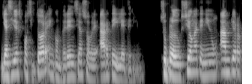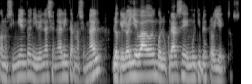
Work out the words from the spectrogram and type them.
y ha sido expositor en conferencias sobre arte y lettering. Su producción ha tenido un amplio reconocimiento a nivel nacional e internacional, lo que lo ha llevado a involucrarse en múltiples proyectos.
